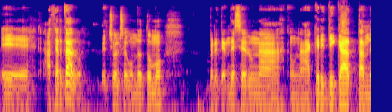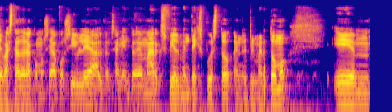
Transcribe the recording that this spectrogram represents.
eh, acertado. De hecho, el segundo tomo pretende ser una, una, crítica tan devastadora como sea posible al pensamiento de Marx, fielmente expuesto en el primer tomo. Em,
